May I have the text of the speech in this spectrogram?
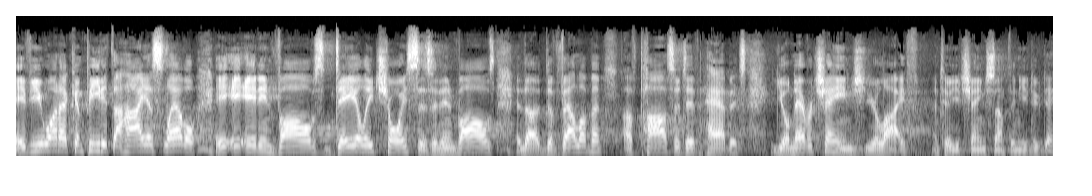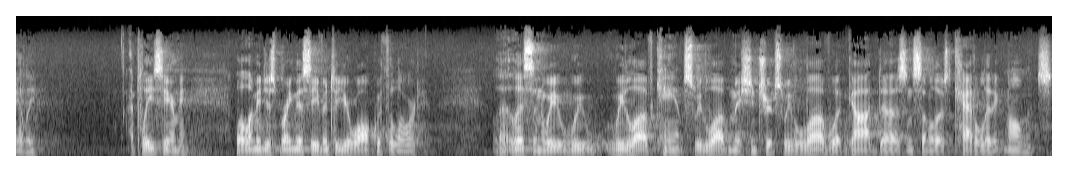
If you want to compete at the highest level, it, it involves daily choices. It involves the development of positive habits. You'll never change your life until you change something you do daily. And please hear me. Well, let me just bring this even to your walk with the Lord. Listen, we, we, we love camps. We love mission trips. We love what God does in some of those catalytic moments.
